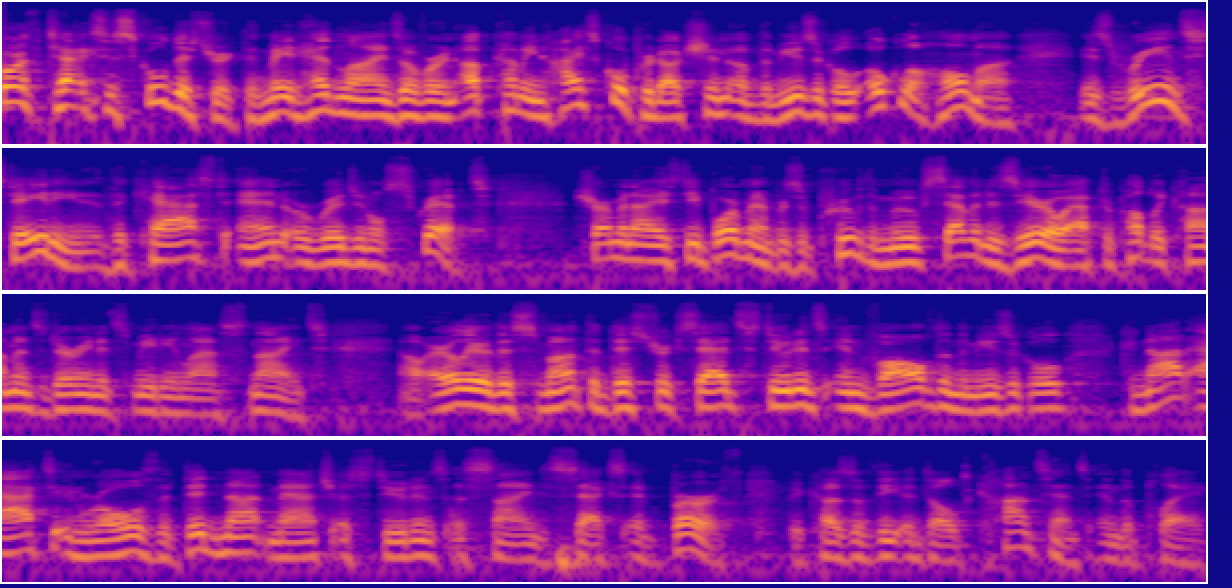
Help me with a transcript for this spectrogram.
North Texas School District that made headlines over an upcoming high school production of the musical Oklahoma is reinstating the cast and original script. Sherman ISD board members approved the move 7 to 0 after public comments during its meeting last night. Now, earlier this month, the district said students involved in the musical could not act in roles that did not match a student's assigned sex at birth because of the adult content in the play.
